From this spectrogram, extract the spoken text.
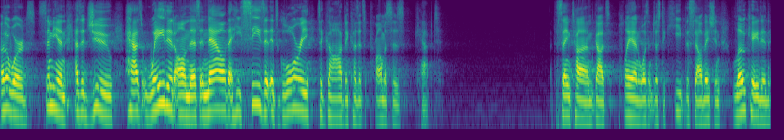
In other words, Simeon, as a Jew, has waited on this, and now that he sees it, it's glory to God because its promises kept. At the same time, God's plan wasn't just to keep the salvation located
